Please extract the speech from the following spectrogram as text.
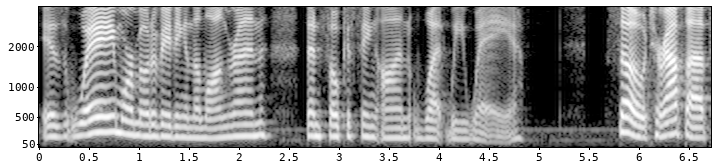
is way more motivating in the long run than focusing on what we weigh. So, to wrap up,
